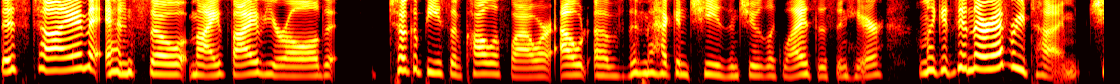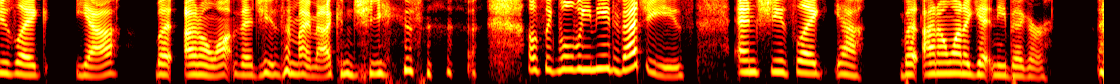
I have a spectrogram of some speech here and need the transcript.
this time, and so my five year old took a piece of cauliflower out of the mac and cheese and she was like, Why is this in here? I'm like, It's in there every time. She's like, Yeah, but I don't want veggies in my mac and cheese. I was like, Well, we need veggies. And she's like, Yeah, but I don't want to get any bigger.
